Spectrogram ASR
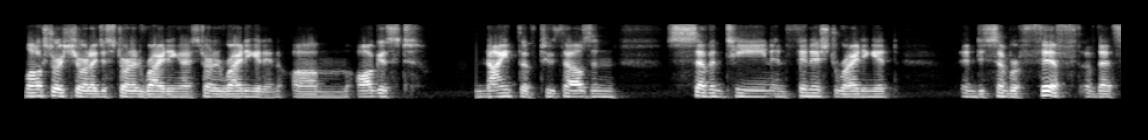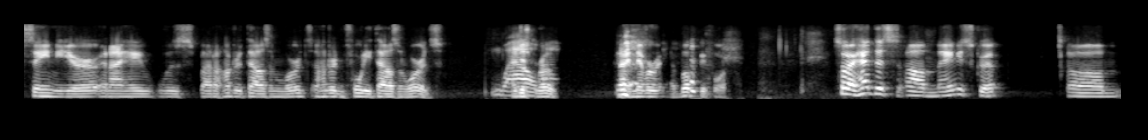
long story short, I just started writing. I started writing it in um, August 9th of 2017 and finished writing it in December 5th of that same year. And I was about 100,000 words, 140,000 words. Wow. I just wrote. And I'd never written a book before. So I had this um, manuscript um,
